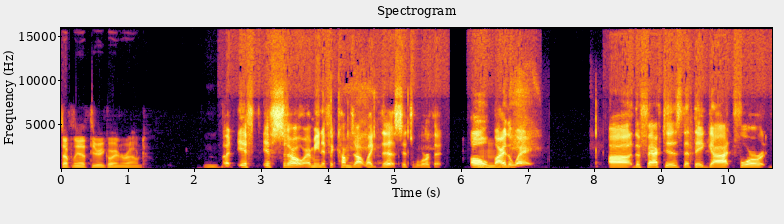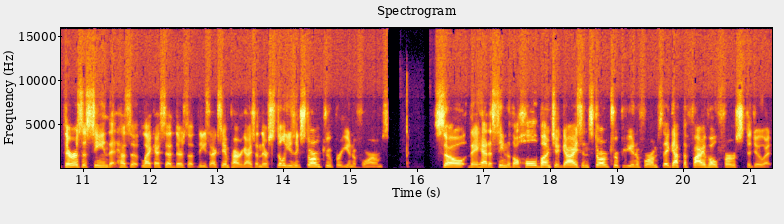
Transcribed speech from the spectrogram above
definitely a theory going around. But if if so, I mean, if it comes out like this, it's worth it. Oh, Mhm. by the way, uh, the fact is that they got for there is a scene that has a like I said, there's a, these ex Empire guys, and they're still using stormtrooper uniforms. So they had a scene with a whole bunch of guys in stormtrooper uniforms. They got the 501st to do it.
